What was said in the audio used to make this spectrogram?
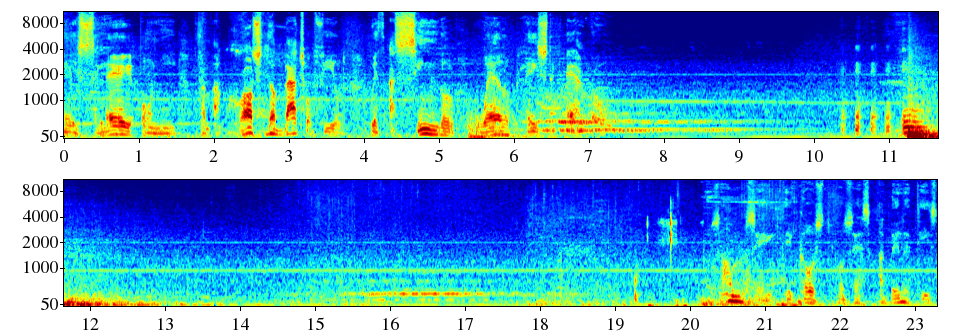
They slay Oni from across the battlefield with a single well-placed arrow. Some say the ghosts possess abilities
